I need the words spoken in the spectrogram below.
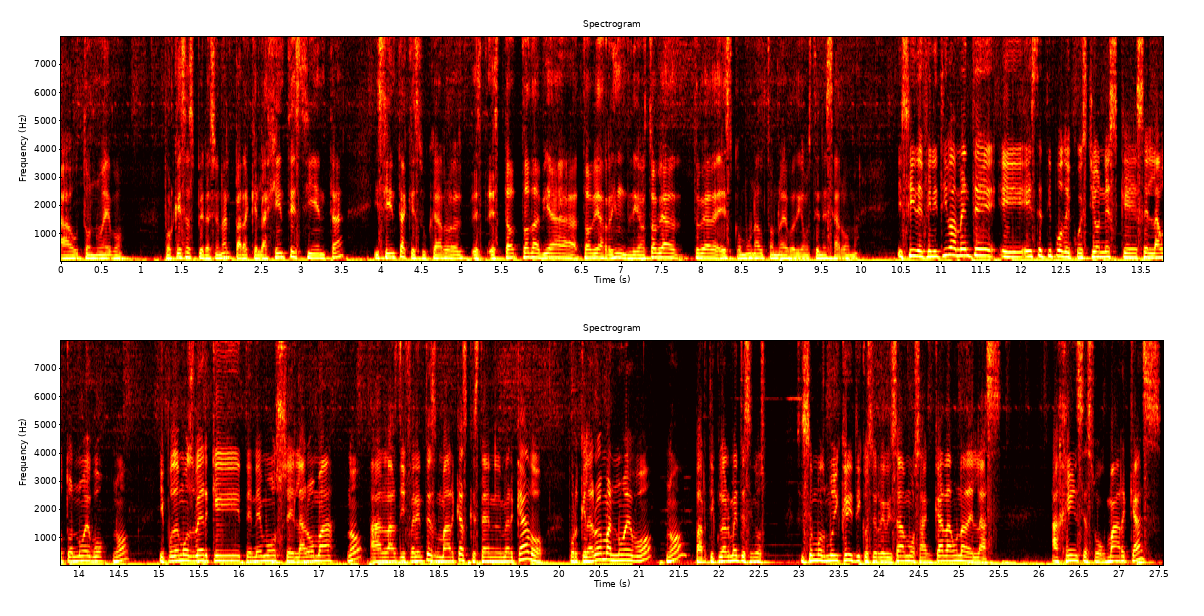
a auto nuevo, porque es aspiracional, para que la gente sienta y sienta que su carro está todavía, todavía rinde, digamos, todavía, todavía es como un auto nuevo, digamos, tiene ese aroma. Y sí, definitivamente eh, este tipo de cuestiones que es el auto nuevo, ¿no? Y podemos ver que tenemos el aroma, ¿no? A las diferentes marcas que están en el mercado. Porque el aroma nuevo, ¿no? Particularmente si nos, si somos muy críticos y revisamos a cada una de las agencias o marcas,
